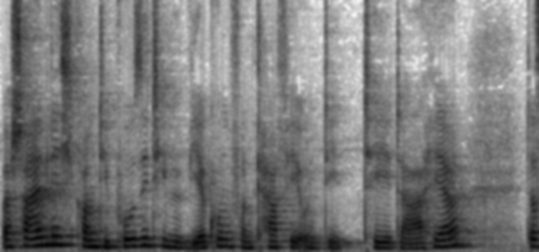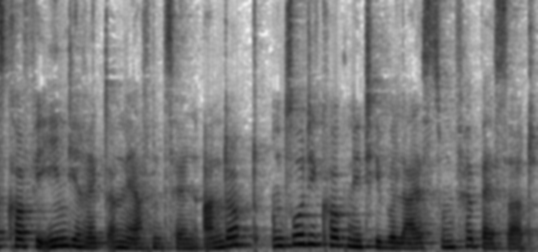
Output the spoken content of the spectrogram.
Wahrscheinlich kommt die positive Wirkung von Kaffee und Tee daher, dass Koffein direkt an Nervenzellen andockt und so die kognitive Leistung verbessert.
